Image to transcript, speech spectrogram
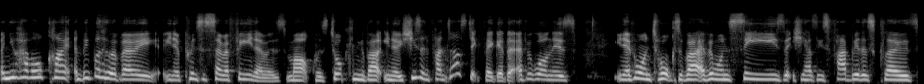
and you have all kind and people who are very you know Princess Seraphina, as Mark was talking about. You know she's a fantastic figure that everyone is, you know, everyone talks about, everyone sees that she has these fabulous clothes.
